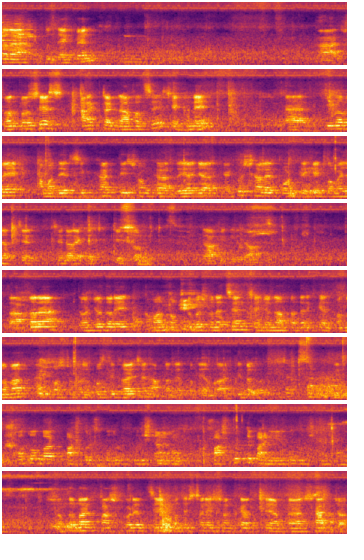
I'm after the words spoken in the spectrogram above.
আপনারা একটু দেখবেন। আর সর্বশেষ আরেকটা গ্রাফ আছে, সেখানে কীভাবে আমাদের শিক্ষার্থীর সংখ্যা দুই হাজার একুশ সালের পর থেকে কমে যাচ্ছে সেটার একটা চিত্র গ্রাফিকলি দেওয়া আছে। তো আপনারা ধৈর্য ধরে আমার বক্তব্য শুনেছেন সেই জন্য আপনাদেরকে ধন্যবাদ। কষ্ট করে উপস্থিত হয়েছেন আপনাদের প্রতি আমরা কৃতজ্ঞ। শতভাগ পাশ করেছে কত প্রতিষ্ঠান এবং পাশ করতে পারেনি এরকম প্রতিষ্ঠানের সংখ্যা? শতভাগ পাশ করেছে প্রতিষ্ঠানের সংখ্যা হচ্ছে আপনার সাতজন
